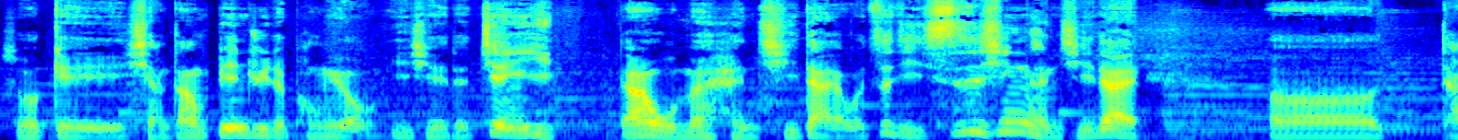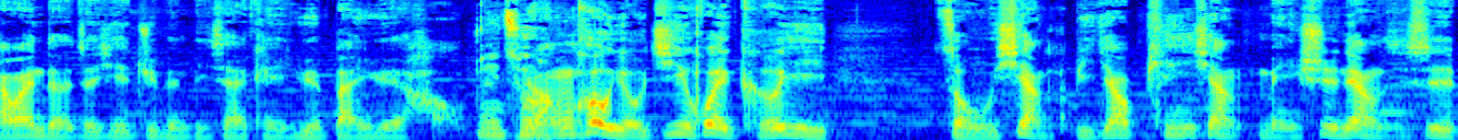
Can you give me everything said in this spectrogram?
所给想当编剧的朋友一些的建议。当然，我们很期待，我自己私心很期待，呃，台湾的这些剧本比赛可以越办越好，没错，然后有机会可以。走向比较偏向美式那样子，是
